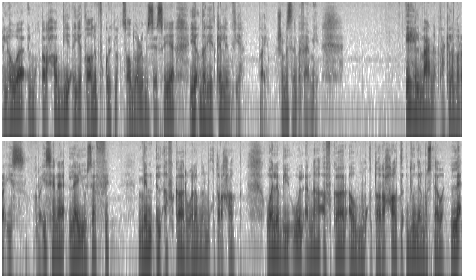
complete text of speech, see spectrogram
اللي هو المقترحات دي أي طالب في كلية الاقتصاد والعلوم السياسية يقدر يتكلم فيها. طيب عشان بس نبقى فاهمين. إيه المعنى بتاع كلام الرئيس؟ الرئيس هنا لا يسفه من الأفكار ولا من المقترحات ولا بيقول أنها أفكار أو مقترحات دون المستوى لأ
